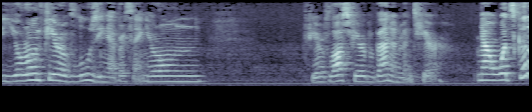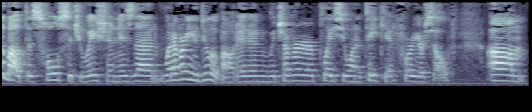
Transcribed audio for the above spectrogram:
your own fear of losing everything, your own fear of loss, fear of abandonment here. Now, what's good about this whole situation is that whatever you do about it and whichever place you want to take it for yourself, um,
